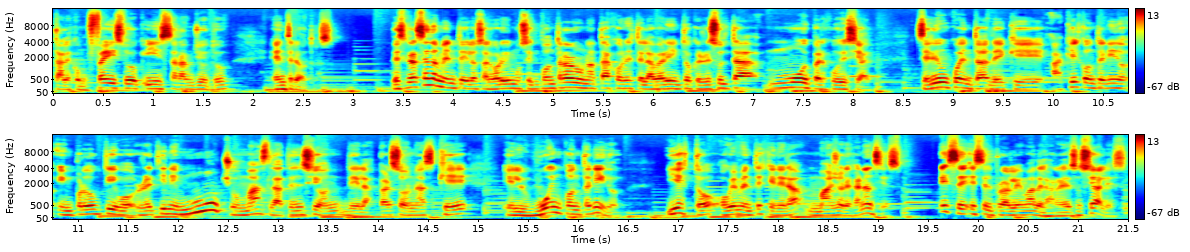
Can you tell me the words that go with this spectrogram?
tales como Facebook, Instagram, YouTube, entre otras. Desgraciadamente los algoritmos encontraron un atajo en este laberinto que resulta muy perjudicial. Se dieron cuenta de que aquel contenido improductivo retiene mucho más la atención de las personas que el buen contenido y esto obviamente genera mayores ganancias. Ese es el problema de las redes sociales,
